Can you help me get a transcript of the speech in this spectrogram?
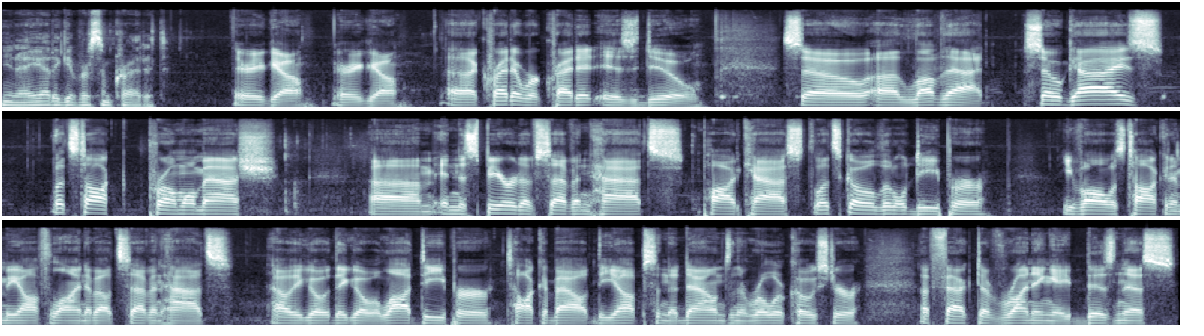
you know, you got to give her some credit. There you go. There you go. Uh, credit where credit is due. So uh, love that. So guys, let's talk promo mash. Um, in the spirit of Seven Hats podcast, let's go a little deeper. You've always talking to me offline about Seven Hats. How they go, they go a lot deeper. Talk about the ups and the downs and the roller coaster effect of running a business.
